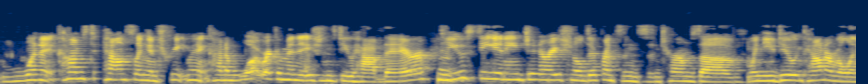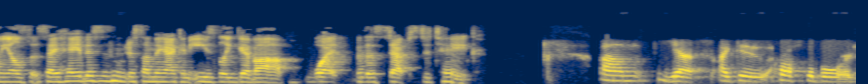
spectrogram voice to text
When it comes to counseling and treatment kind of what recommendations do you have there? Mm-hmm. do you see any generational differences in terms of when you do encounter millennials that say hey this isn't just something i can easily give up. What are the steps to take um, yes, I do across the board.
